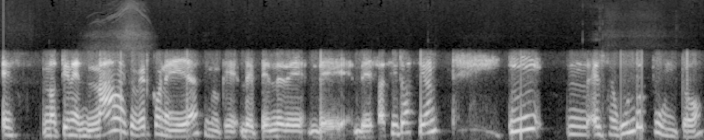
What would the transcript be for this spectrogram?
es no tiene nada que ver con ella, sino que depende de, de esa situación. Y mm, el segundo punto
